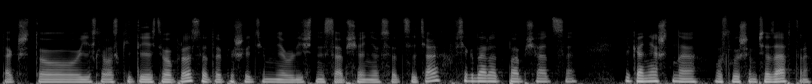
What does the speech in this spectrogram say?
Так что, если у вас какие-то есть вопросы, то пишите мне в личные сообщения в соцсетях. Всегда рад пообщаться. И, конечно, услышимся завтра.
